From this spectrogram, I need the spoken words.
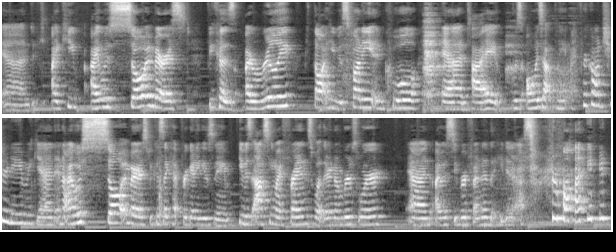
and I keep I was so embarrassed because I really thought he was funny and cool and I was always at wait, I forgot your name again and I was so embarrassed because I kept forgetting his name. He was asking my friends what their numbers were and I was super offended that he didn't ask for mine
